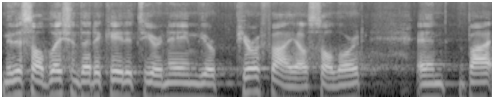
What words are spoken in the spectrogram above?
May this oblation dedicated to your name your purify us, O Lord, and by,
